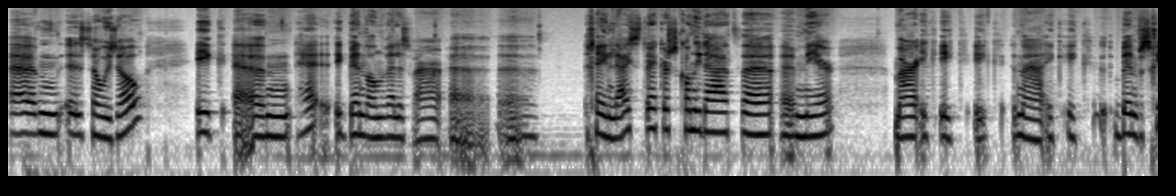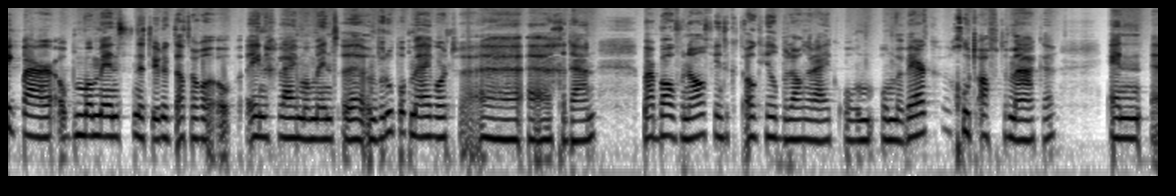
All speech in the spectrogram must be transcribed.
ehm, eh, sowieso. Ik, ehm, ik ben dan weliswaar geen lijsttrekkerskandidaat meer. Maar ik, ik, ik, nou ja, ik, ik ben beschikbaar op het moment natuurlijk... dat er op enig moment eh, een beroep op mij wordt gedaan. Maar bovenal vind ik het ook heel belangrijk om, om mijn werk goed af te maken... En eh,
